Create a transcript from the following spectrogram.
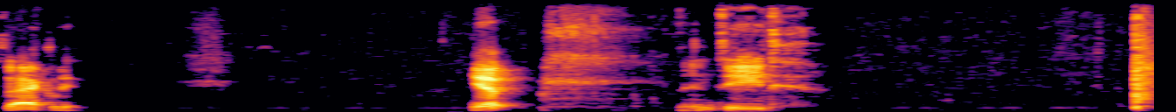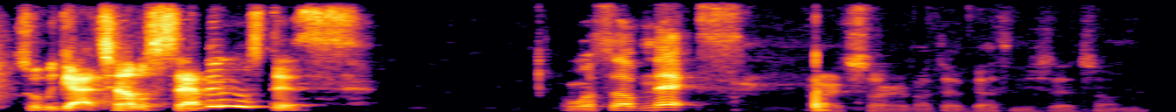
exactly. Yep, indeed. So we got channel seven. What's this? What's up next? All right, sorry about that. Bethany said something.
